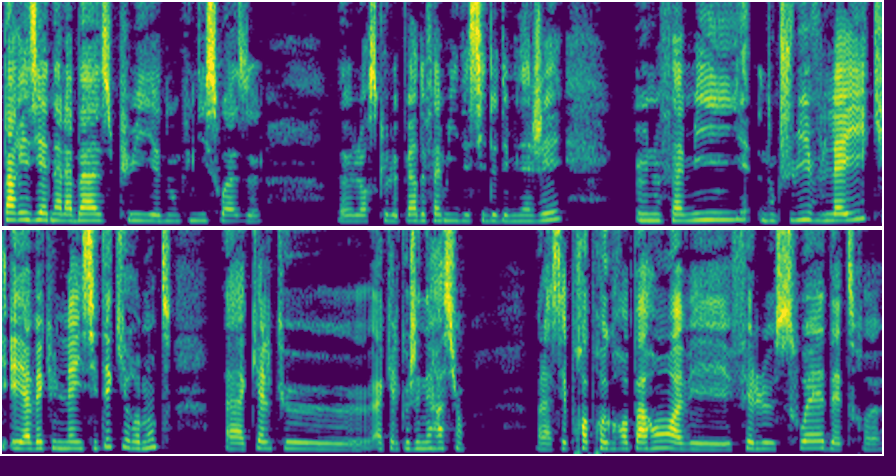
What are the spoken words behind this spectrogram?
parisienne à la base, puis donc niçoise euh, lorsque le père de famille décide de déménager, une famille donc juive laïque et avec une laïcité qui remonte à quelques à quelques générations. Voilà, ses propres grands-parents avaient fait le souhait d'être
